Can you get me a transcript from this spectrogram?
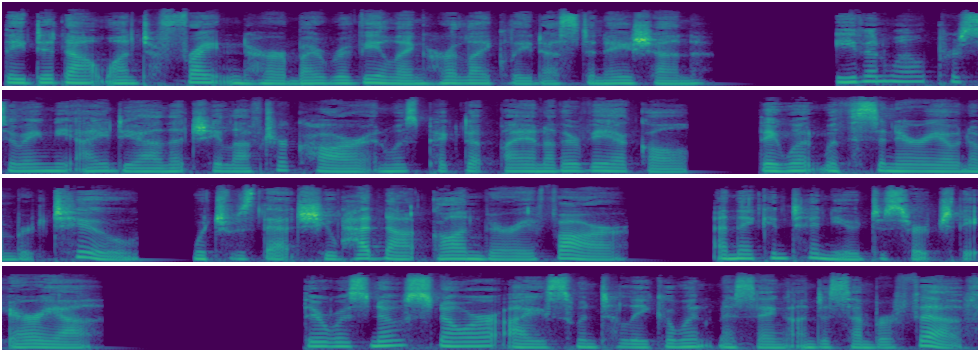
they did not want to frighten her by revealing her likely destination. Even while pursuing the idea that she left her car and was picked up by another vehicle, they went with scenario number two, which was that she had not gone very far, and they continued to search the area. There was no snow or ice when Teleka went missing on December 5th,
